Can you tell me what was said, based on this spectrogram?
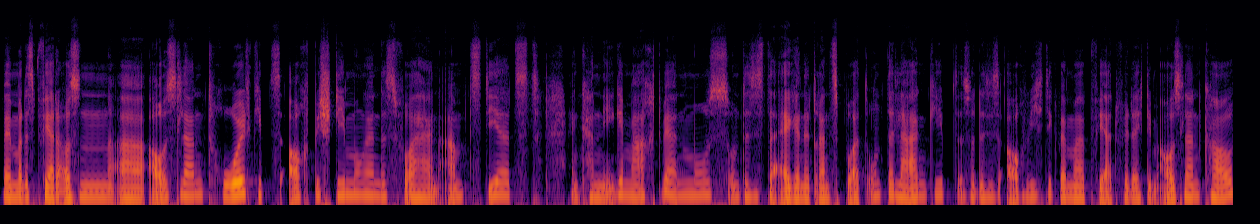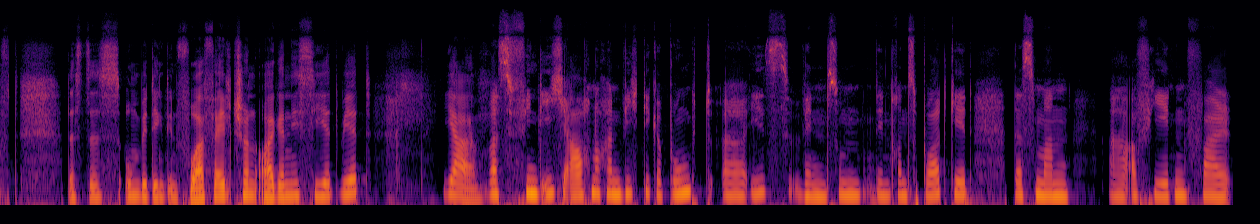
Wenn man das Pferd aus dem äh, Ausland holt, gibt es auch Bestimmungen, dass vorher ein Amtsdienst, ein Kanä gemacht werden muss und dass es da eigene Transportunterlagen gibt. Also das ist auch wichtig, wenn man ein Pferd vielleicht im Ausland kauft, dass das unbedingt im Vorfeld schon organisiert wird. Ja. Was finde ich auch noch ein wichtiger Punkt äh, ist, wenn es um den Transport geht, dass man äh, auf jeden Fall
